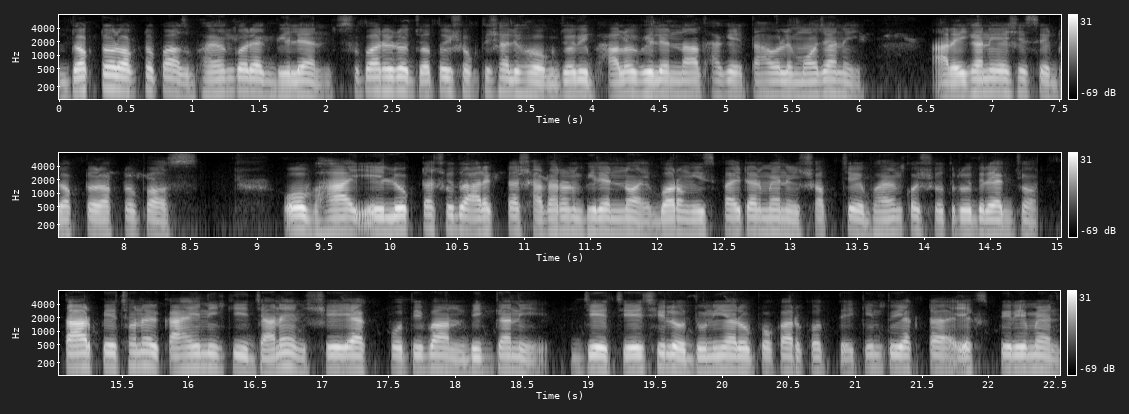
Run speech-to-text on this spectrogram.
ডক্টর অক্টোপাস ভয়ঙ্কর এক ভিলেন। সুপারহিরো যতই শক্তিশালী হোক, যদি ভালো ভিলেন না থাকে, তাহলে মজা নেই। আর এখানে এসেছে ডক্টর অক্টোপাস। ও ভাই, এই লোকটা শুধু আরেকটা সাধারণ ভিলেন নয়, বরং স্পাইডারম্যানের সবচেয়ে ভয়ঙ্কর শত্রুদের একজন। তার পেছনের কাহিনী কি জানেন? সে এক প্রতিভান বিজ্ঞানী যে চেয়েছিল দুনিয়ার উপকার করতে, কিন্তু একটা এক্সপেরিমেন্ট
